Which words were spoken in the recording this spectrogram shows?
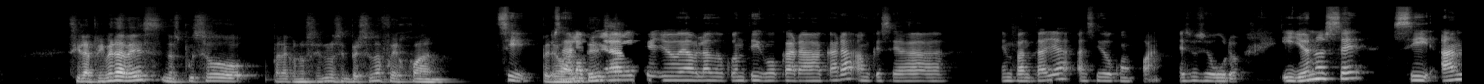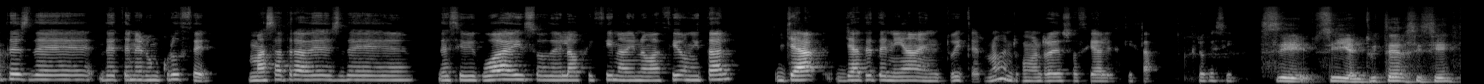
Si la primera vez nos puso para conocernos en persona fue Juan. Sí, Pero o sea, la primera vez que yo he hablado contigo cara a cara, aunque sea en pantalla, ha sido con Juan, eso seguro. Y yo no sé si antes de, de tener un cruce, más a través de, de CivicWise o de la oficina de innovación y tal, ya, ya te tenía en Twitter, ¿no? En- como en redes sociales, quizá. Creo que sí. Sí, sí, en Twitter, sí, sí.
